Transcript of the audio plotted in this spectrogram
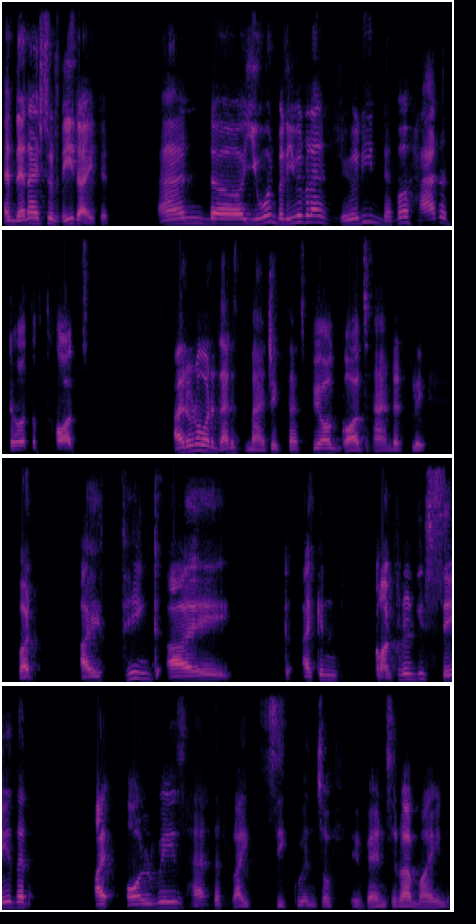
and then I used to rewrite it. And uh, you won't believe it, but I really never had a dearth of thoughts. I don't know what that is magic. That's pure God's hand at play. But I think I I can confidently say that I always had the right sequence of events in my mind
